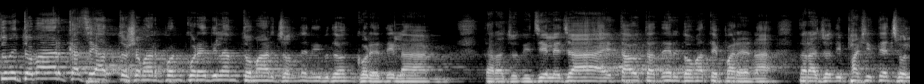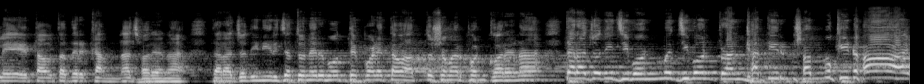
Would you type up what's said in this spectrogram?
তুমি তোমার কাছে আত্মসমর্পণ করে দিলাম, তোমার জন্য নিবেদন করে দিলাম। তারা যদি জেলে যায়, তাও তাদের দমাতে পারে না। তারা যদি ফাঁসিতে চলে তাও তাদের কান্না ঝরে না। তারা যদি নির্যাতনের মধ্যে পড়ে, তাও আত্মসমর্পণ করে না। তারা যদি জীবন জীবন প্রাণঘাতির সম্মুখীন হয়,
